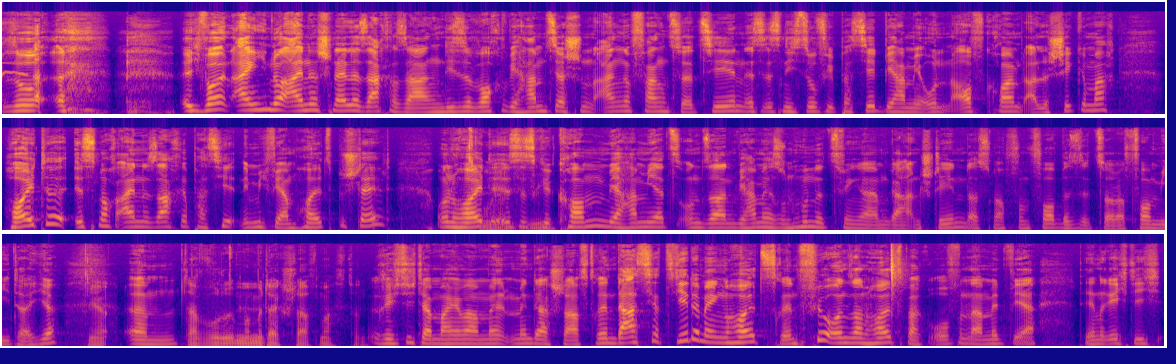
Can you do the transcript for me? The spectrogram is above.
So, äh, ich wollte eigentlich nur eine schnelle Sache sagen. Diese Woche, wir haben es ja schon angefangen zu erzählen, es ist nicht so viel passiert. Wir haben hier unten aufgeräumt, alles schick gemacht. Heute ist noch eine Sache passiert, nämlich wir haben Holz bestellt und heute Oh, ist es mhm. gekommen. Wir haben jetzt unseren, wir haben ja so einen Hundezwinger im Garten stehen, das ist noch vom Vorbesitzer oder Vormieter hier. Ja. Ähm, Da, wo du immer Mittagsschlaf machst dann. Richtig, da mache ich mal Mi- Mittagsschlaf drin. Da ist jetzt jede Menge Holz drin für unseren Holzbackofen, damit wir den richtig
